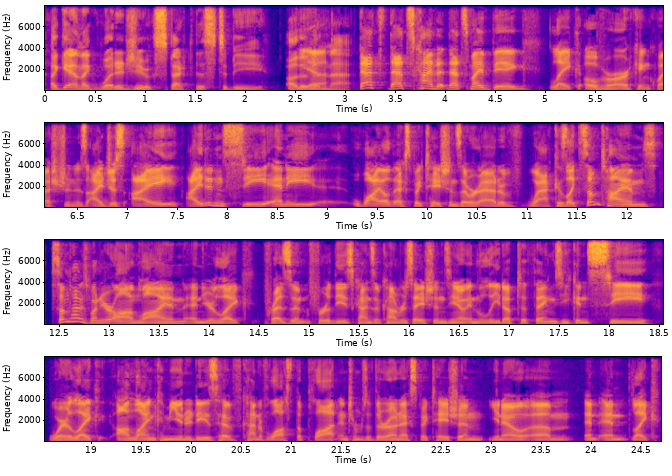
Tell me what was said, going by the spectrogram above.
again like what did you expect this to be other than that? That's that's kind of that's my big like overarching question is I just I I didn't see any wild expectations that were out of whack cuz like sometimes sometimes when you're online and you're like present for these kinds of conversations, you know, in the lead up to things, you can see where like online communities have kind of lost the plot in terms of their own expectation, you know, um and and like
